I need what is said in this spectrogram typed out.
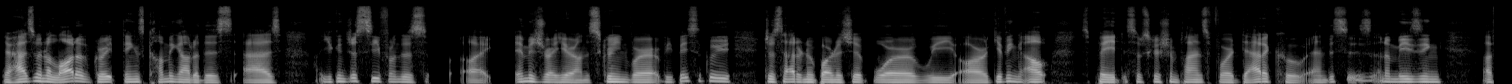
There has been a lot of great things coming out of this as you can just see from this like image right here on the screen where we basically just had a new partnership where we are giving out paid subscription plans for Dataku. And this is an amazing a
